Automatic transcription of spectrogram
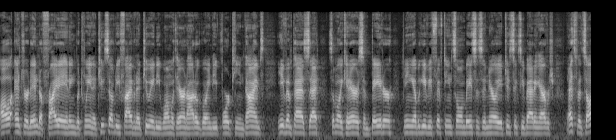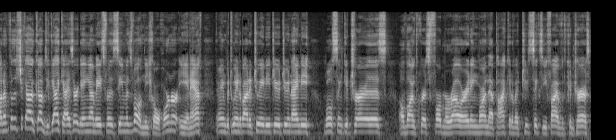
all entered into Friday, hitting between a 275 and a 281 with Arenado going deep 14 times. Even past that, someone like Bader being able to give you 15 stolen bases and nearly a 260 batting average. That's been solid. And for the Chicago Cubs, you got guys that are getting on base for the team as well. Nico Hoerner, Ian Happ, they're in between about a 282, 290. Willson Contreras, along with Christopher Morel, are hitting more in that pocket of a 265 with Contreras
